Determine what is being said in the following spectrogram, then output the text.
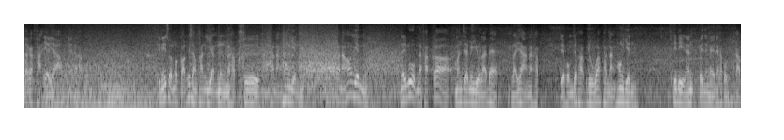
แล้วก็ขายยาวๆเนี่ยนะครับผมทีนี้ส่วนประกอบที่สำคัญอีกอย่างหนึ่งนะครับ คือผนังห้องเย็น ผนังห้องเย็นในรูปนะครับ ก็มันจะมีอยู่หลายแบบหลายอย่างนะครับ เดี๋ยวผมจะพาไปดูว่าผนังห้องเย็นที่ดีนั้นเป็นยังไงนะครับผมครับ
